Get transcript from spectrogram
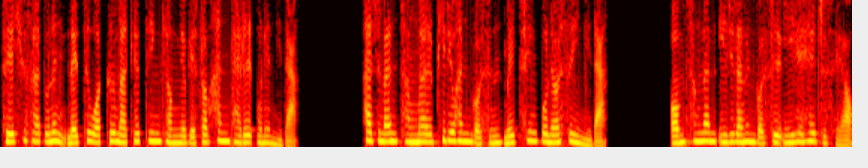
제 휴사 또는 네트워크 마케팅 경력에서 한 달을 보냅니다. 하지만 정말 필요한 것은 매칭 보너스입니다. 엄청난 일이라는 것을 이해해 주세요.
